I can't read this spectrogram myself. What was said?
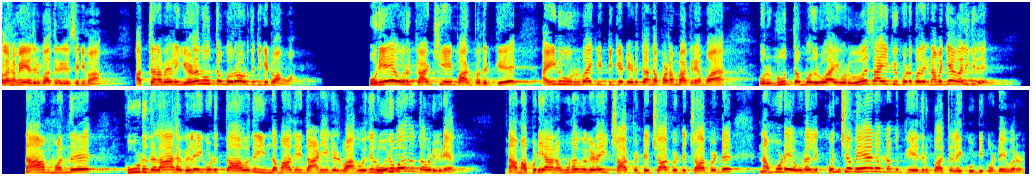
உலகமே எதிர்பார்த்துருக்க சினிமா. அத்தனை பேர்ல 750 ரூபா ஒருத்தர் டிக்கெட் வாங்குவான். ஒரே ஒரு காட்சியை பார்ப்பதற்கு ஐநூறு ரூபாய்க்கு டிக்கெட் எடுத்து அந்த படம் பார்க்குறேம்மா. ஒரு 150 ரூபாய் ஒரு விவசாயிக்கு கொடுப்பதற்கு நமக்கே வலிக்குது. நாம் வந்து கூடுதலாக விலை கொடுத்தாவது இந்த மாதிரி தானியங்கள் வாங்குவதில் ஒருபோதும் தவறு கிடையாது. நாம் அப்படியான உணவுகளை சாப்பிட்டு சாப்பிட்டு சாப்பிட்டு நம்முடைய உடலில் கொஞ்சமேனும் நமக்கு எதிர்பார்த்தலை கூட்டிக் கொண்டே வரணும்.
